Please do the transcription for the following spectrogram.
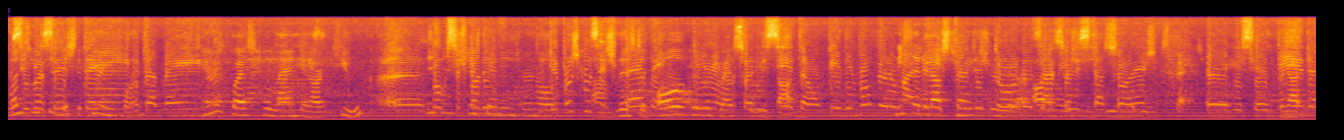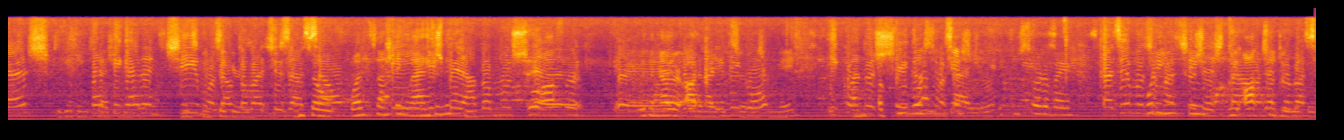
once you submit the peering form, your request will land in our queue. eh, This is just an internal uh, list of all of the requests that we've gotten. We set it up to make sure that our automation is doing what we expect. eh, recebidas, Deleting sessions, misconfiguring. And so once something lands in the queue, we'll offer eh, with another automated service we made, sort of a, what do you think we ought to do with this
